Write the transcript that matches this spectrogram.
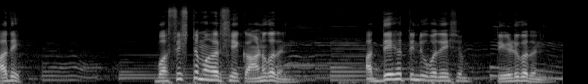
അതെ. വസിഷ്ഠ മഹർഷിയെ കാണുക തന്നെ. അദ്ദേഹത്തിന്റെ ഉപദേശം തേടുക തന്നെ.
